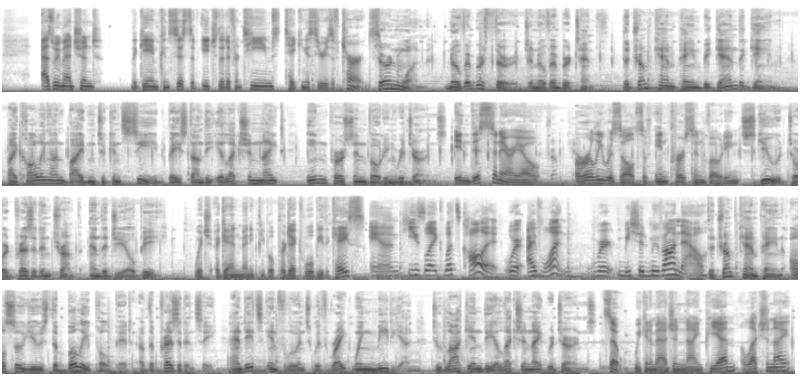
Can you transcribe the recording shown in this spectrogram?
As we mentioned, the game consists of each of the different teams taking a series of turns. Turn 1, November 3rd to November 10th. The Trump campaign began the game by calling on Biden to concede based on the election night in person voting returns. In this scenario, early results of in person voting skewed toward President Trump and the GOP. Which, again, many people predict will be the case. And he's like, let's call it. Where I've won. We're, we should move on now. The Trump campaign also used the bully pulpit of the presidency and its influence with right wing media to lock in the election night returns. So we can imagine 9 p.m., election night,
